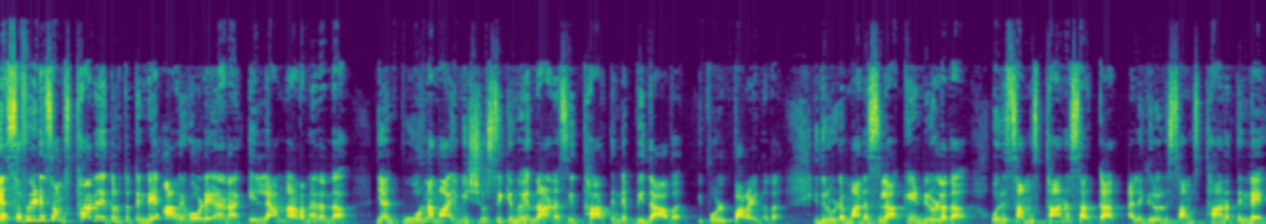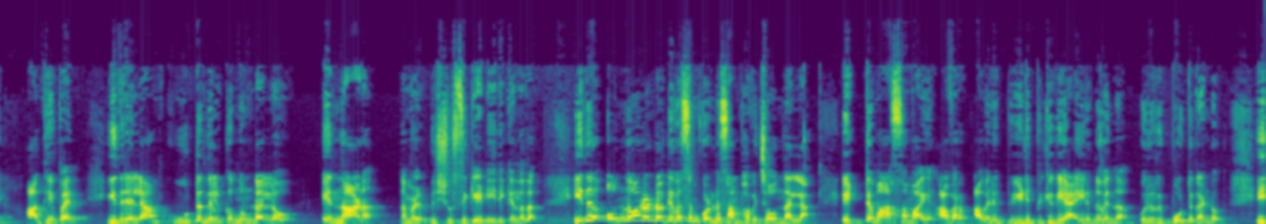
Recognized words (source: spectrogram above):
എസ് എഫ് ഐയുടെ സംസ്ഥാന നേതൃത്വത്തിന്റെ അറിവോടെയാണ് എല്ലാം നടന്നതെന്ന് ഞാൻ പൂർണമായി വിശ്വസിക്കുന്നു എന്നാണ് സിദ്ധാർത്ഥിന്റെ പിതാവ് ഇപ്പോൾ പറയുന്നത്. ഇതിലൂടെ മനസ്സിലാക്കേണ്ടിയുള്ളത് ഒരു സംസ്ഥാന സർക്കാർ അല്ലെങ്കിൽ ഒരു സംസ്ഥാനത്തിന്റെ അധിപൻ ഇതിനെല്ലാം കൂട്ടുനിൽക്കുന്നുണ്ടല്ലോ എന്നാണ് നമ്മൾ വിശ്വസിക്കേണ്ടിയിരിക്കുന്നത്. ഇത് ഒന്നോ രണ്ടോ ദിവസം കൊണ്ട് സംഭവിച്ച ഒന്നല്ല. എട്ട് മാസമായി അവർ അവനെ പീഡിപ്പിക്കുകയായിരുന്നുവെന്ന് ഒരു റിപ്പോർട്ട് കണ്ടു. ഈ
